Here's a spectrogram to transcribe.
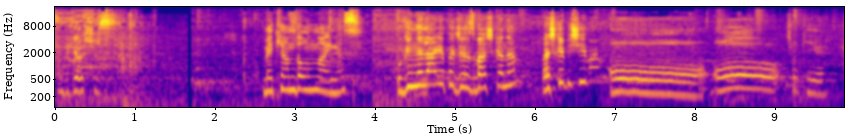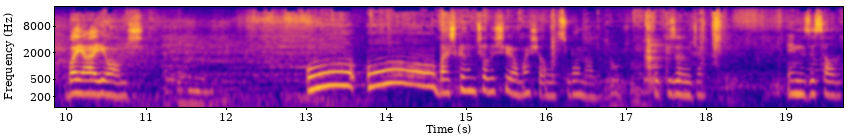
Hadi görüşürüz. Mekanda online'ız. Bugün neler yapacağız başkanım? Başka bir şey var mı? Oo, oo, çok iyi. Bayağı iyi olmuş. Oo, oo, başkanım çalışıyor maşallah subhanallah. Çok güzel hocam. Elinize sağlık.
